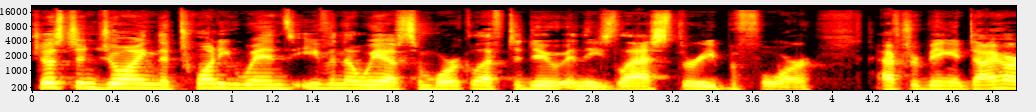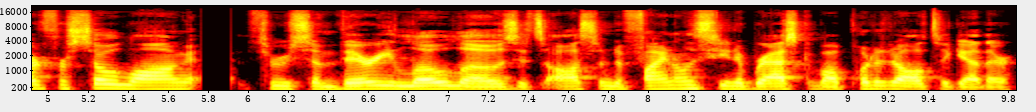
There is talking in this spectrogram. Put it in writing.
just enjoying the 20 wins, even though we have some work left to do in these last three before. After being a diehard for so long, through some very low lows. It's awesome to finally see Nebraska ball put it all together.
